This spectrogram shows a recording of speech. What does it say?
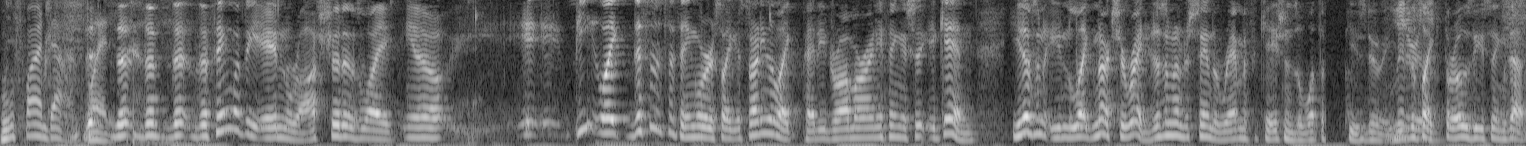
We'll find out. But the, the the the thing with the Aiden Ross shit is like you know, it, it, like this is the thing where it's like it's not even like petty drama or anything. It's just, again. He doesn't you know, like Nux. You're right. He doesn't understand the ramifications of what the f- he's doing. He just like throws these things out.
